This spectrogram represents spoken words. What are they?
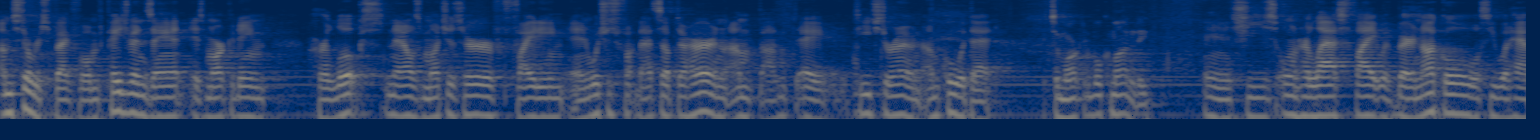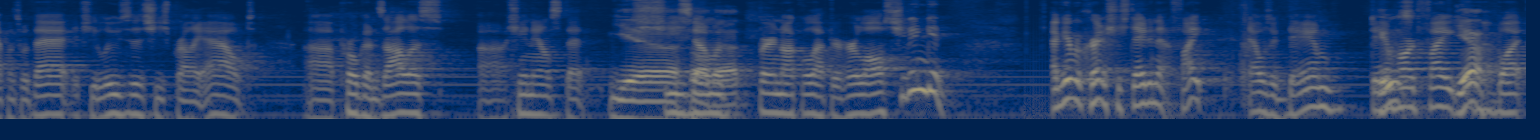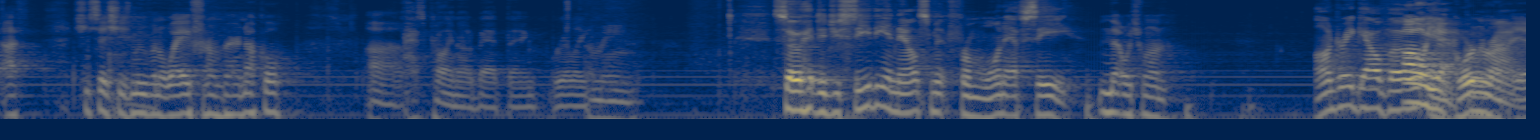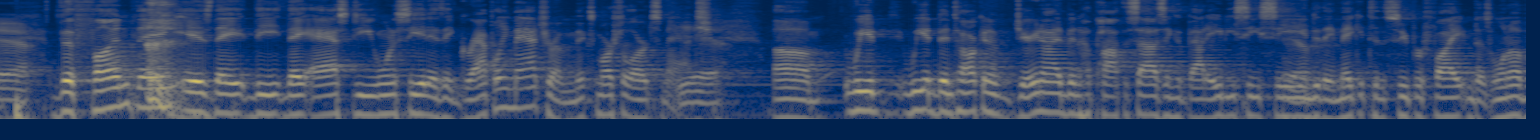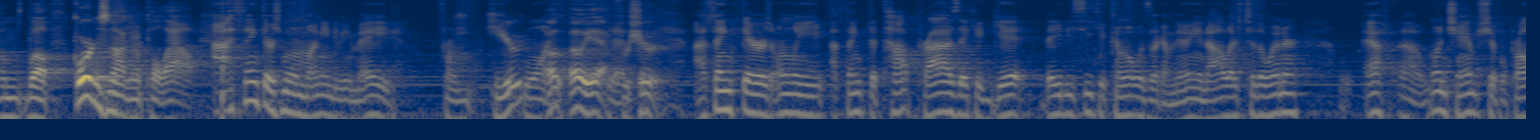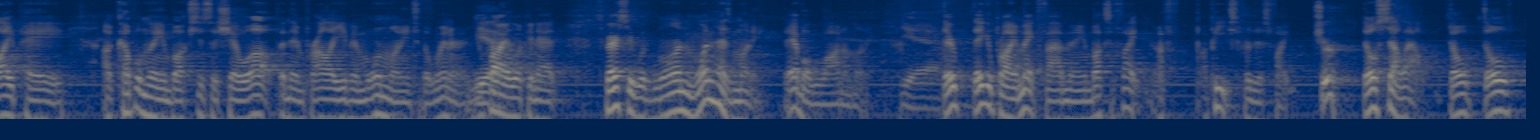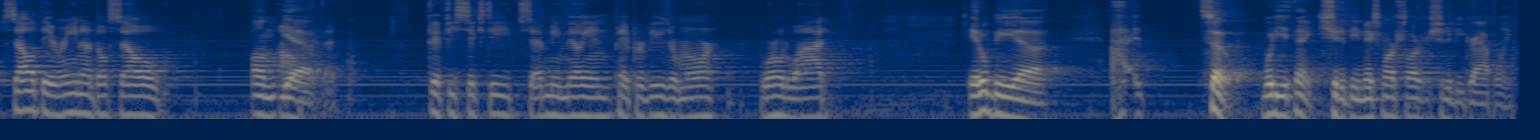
I'm still respectful. Paige VanZant is marketing her looks now as much as her fighting, and which is that's up to her. And I'm, I'm hey, to each their own. I'm cool with that It's a marketable commodity. and she's on her last fight with bare knuckle. We'll see what happens with that. If she loses, she's probably out. Uh, Pro Gonzalez, uh, she announced that Yeah, she's done with bare knuckle after her loss. She didn't get. I give her credit. She stayed in that fight. That was a damn, damn was- hard fight. yeah. But I, she says she's moving away from bare knuckle. That's probably not a bad thing, really. I mean, So, did you see the announcement from One FC? no, which one? Andre Galvao Oh and yeah, Gordon Ryan. Yeah. The fun thing is they the they asked, do you want to see it as a grappling match or a mixed martial arts match? Yeah. Um, we had, we had been talking. Of Jerry and I had been hypothesizing about ADCC Yeah. and do they make it to the super fight and does one of them? Well, Gordon's not going to pull out I think there's more money to be made from here. One. Oh, oh yeah, Yeah, for sure. I think there's only I think the top prize they could get, the ADCC could come up with like a million dollars to the winner. F, uh, one championship will probably pay a couple million bucks just to show up, and then probably even more money to the winner. You're Yeah. probably looking at, especially with one. One has money. They have a lot of money. Yeah, They're they could probably make five million bucks a fight, a piece for this fight. sure. They'll sell out. They'll they'll sell at the arena. They'll sell Um, Oh, yeah, 50, 60, 70 million pay per views or more worldwide. it'll be. Uh, I, so, what do you think? Should it be mixed martial arts or should it be grappling?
